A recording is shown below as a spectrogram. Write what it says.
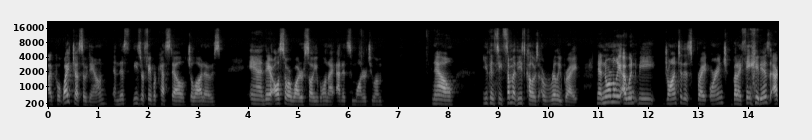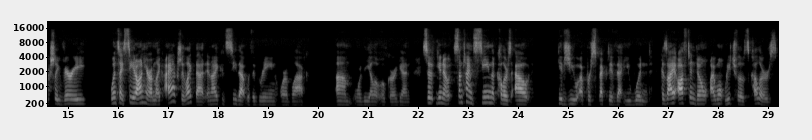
I put white gesso down and this, these are Faber-Castell gelatos and they also are water soluble and I added some water to them. Now you can see some of these colors are really bright. Now normally I wouldn't be drawn to this bright orange, but I think it is actually very, once I see it on here, I'm like, I actually like that. And I could see that with a green or a black um, or the yellow ochre again. So, you know, sometimes seeing the colors out gives you a perspective that you wouldn't. Because I often don't, I won't reach for those colors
